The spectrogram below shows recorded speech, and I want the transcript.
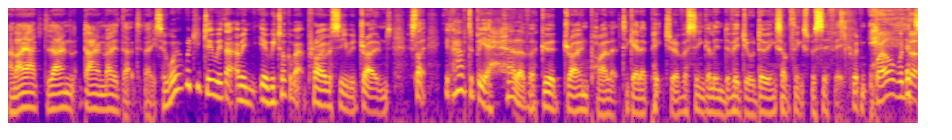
and I had to down, download that today. So what would you do with that? I mean, we talk about privacy with drones. It's like you'd have to be a hell of a good drone pilot to get a picture of a single individual doing something specific, wouldn't you? Well, with the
